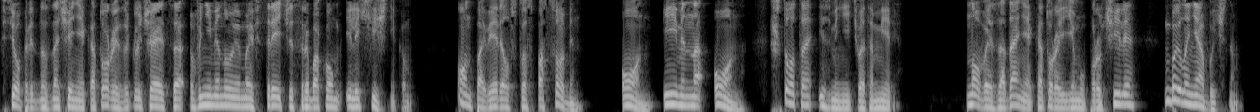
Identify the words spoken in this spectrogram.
все предназначение которой заключается в неминуемой встрече с рыбаком или хищником. Он поверил, что способен. Он, именно он, что-то изменить в этом мире. Новое задание, которое ему поручили, было необычным.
